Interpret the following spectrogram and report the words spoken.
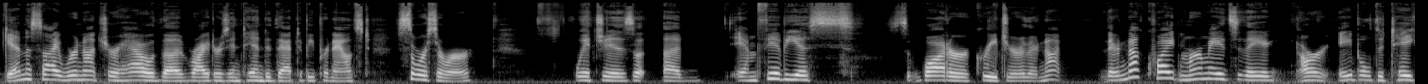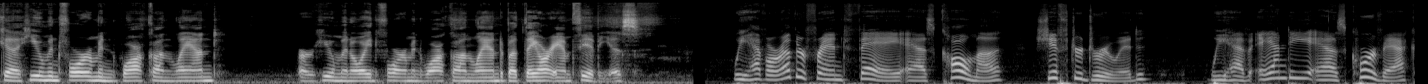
Genocide. We're not sure how the writers intended that to be pronounced. Sorcerer, which is a, a amphibious water creature. They're not they're not quite mermaids. They are able to take a human form and walk on land, or humanoid form and walk on land, but they are amphibious. We have our other friend Faye as Kalma, Shifter Druid. We have Andy as Korvac,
